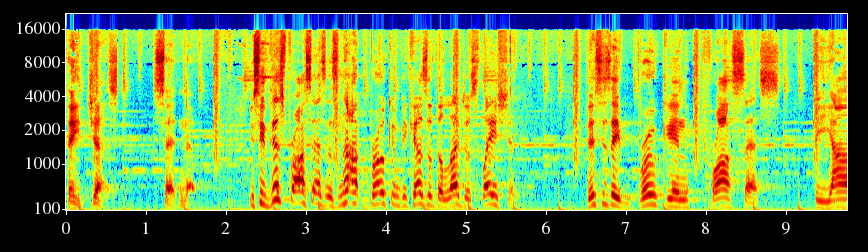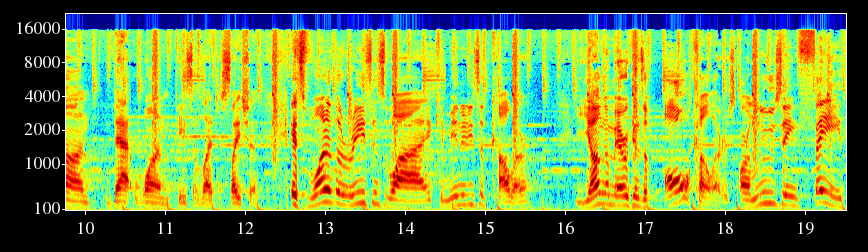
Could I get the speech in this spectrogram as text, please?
they just said no. You see, this process is not broken because of the legislation. This is a broken process beyond that one piece of legislation. It's one of the reasons why communities of color, young Americans of all colors, are losing faith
